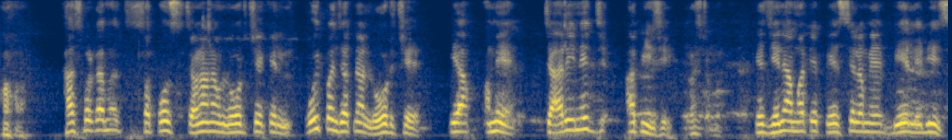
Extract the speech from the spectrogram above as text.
હા હા. ખાસ પ્રકારમાં સપોઝ ચણાનો લોડ છે કે કોઈ પણ જાતના લોડ છે, એ અમે ચારીને જ આપીએ છીએ કસ્ટમર કે જેના માટે સ્પેશિયલ અમે બે લેડીઝ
